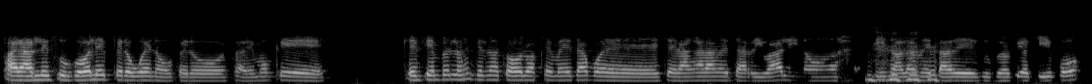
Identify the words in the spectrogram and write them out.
pararle sus goles, pero bueno, pero sabemos que que siempre los entrenos todos los que meta pues serán a la meta rival y no, y no a la meta de su propio equipo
